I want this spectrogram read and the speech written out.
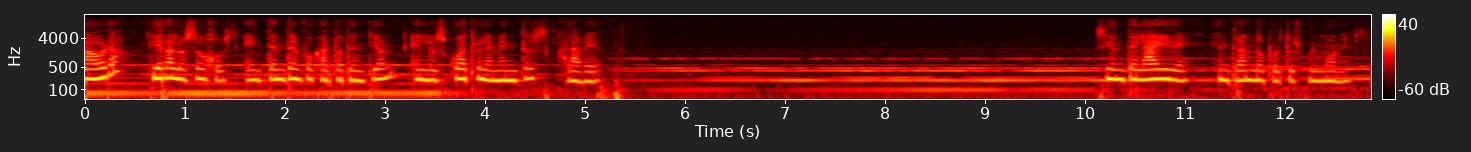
Ahora cierra los ojos e intenta enfocar tu atención en los cuatro elementos a la vez. Siente el aire entrando por tus pulmones.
